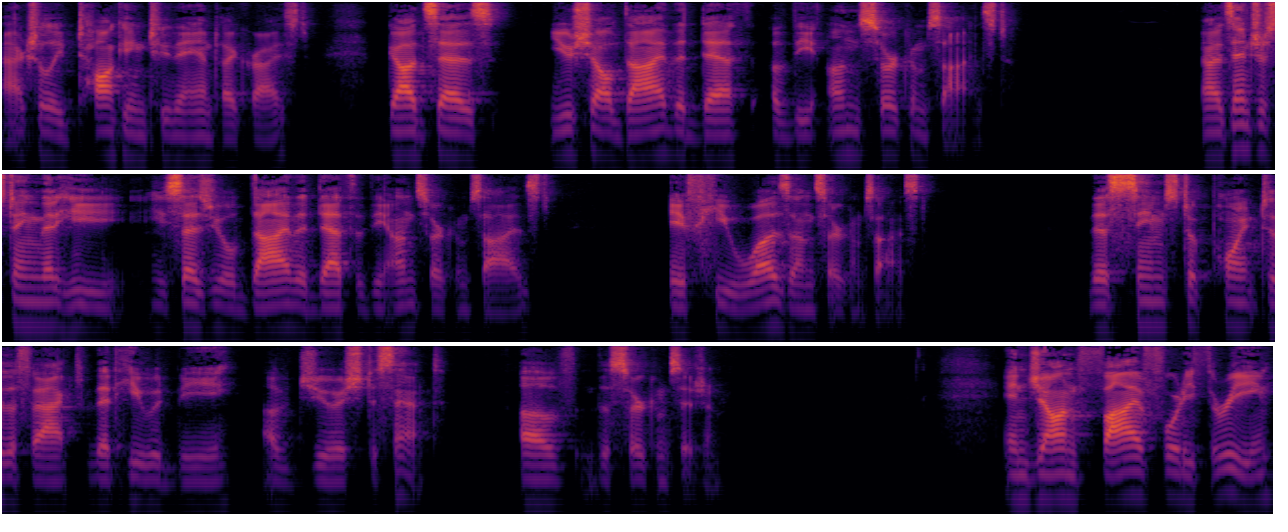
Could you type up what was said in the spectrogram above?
actually talking to the Antichrist, God says, You shall die the death of the uncircumcised. Now it's interesting that he, he says you'll die the death of the uncircumcised if he was uncircumcised. This seems to point to the fact that he would be of Jewish descent of the circumcision. In John 5:43,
